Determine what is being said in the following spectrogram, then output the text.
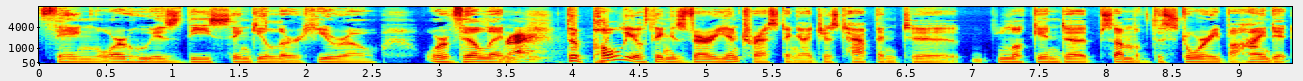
thing, or who is the singular hero or villain. Right. The polio thing is very interesting. I just happened to look into some of the story behind it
